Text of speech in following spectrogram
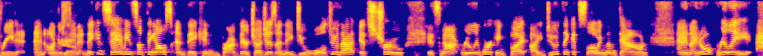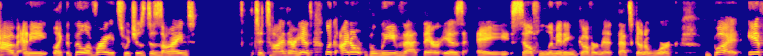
read it and understand yeah. it. And they can say it means something else and they can bribe their judges and they do all do that. It's true. It's not really working, but I do think it's slowing them down. And I don't really have any, like the Bill of Rights, which is designed to tie their hands. Look, I don't believe that there is a self-limiting government that's going to work. But if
